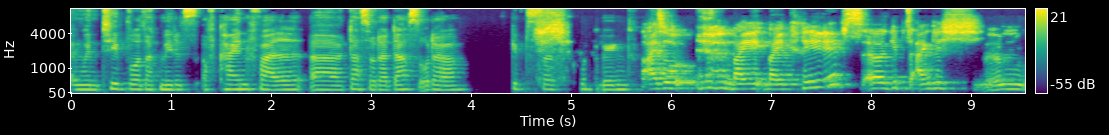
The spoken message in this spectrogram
Irgendwie ein Tipp, wo sagt Mädels auf keinen Fall äh, das oder das oder Gibt es das grundlegend? Also bei, bei Krebs äh, gibt es eigentlich, ähm,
